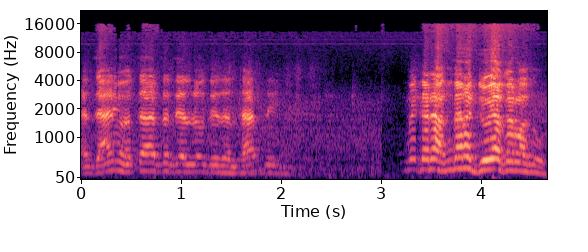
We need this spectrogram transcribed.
અને જાણ્યું હતા તો ધ્યાન રૌદ્ર થાત નહીં. અંદર જ જોયા કરવાનું.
